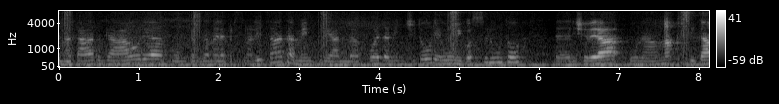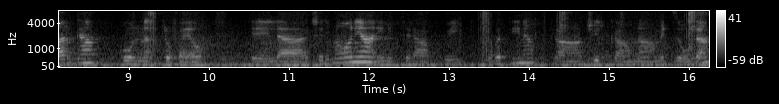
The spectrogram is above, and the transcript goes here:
una targa aurea con pergamena personalizzata, mentre al poeta vincitore unico assoluto eh, riceverà una maxi targa con trofeo. E la cerimonia inizierà qui stamattina tra circa una mezz'ora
